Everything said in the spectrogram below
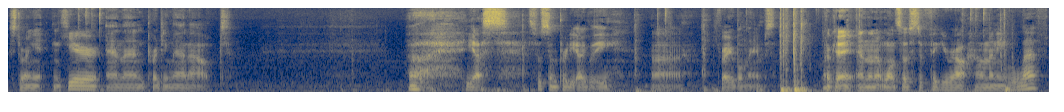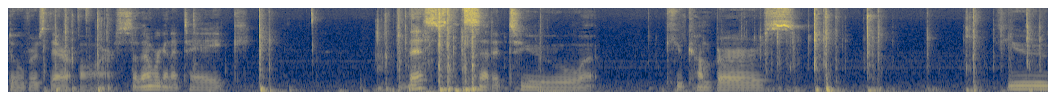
storing it in here, and then printing that out. Uh, yes, this was some pretty ugly uh, variable names. Okay, and then it wants us to figure out how many leftovers there are. So then we're going to take this, set it to cucumbers, cucumbers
